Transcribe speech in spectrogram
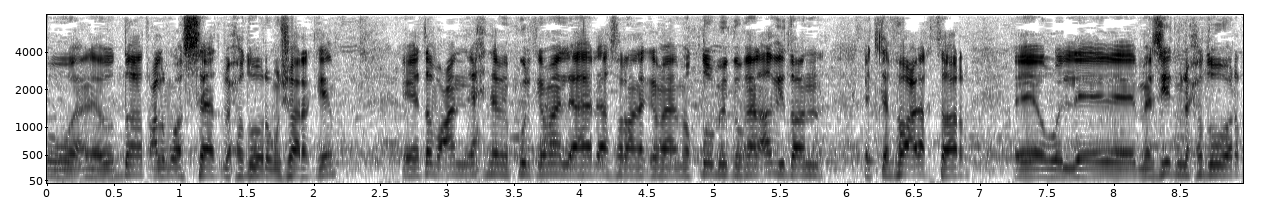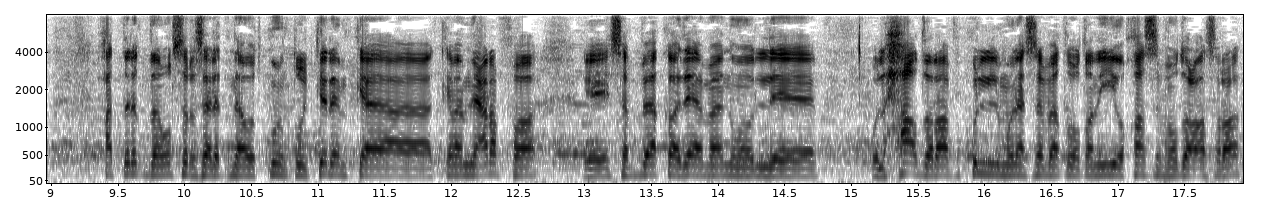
والضغط على المؤسسات بحضور ومشاركه طبعا إحنا بنقول كمان لأهل اسرانا كمان مطلوب منكم كان أيضا التفاعل أكثر والمزيد من الحضور. حتى نقدر نوصل رسالتنا وتكون طول كرم كما بنعرفها إيه، سباقة دائما والحاضرة في كل المناسبات الوطنية وخاصة في موضوع الاسرى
